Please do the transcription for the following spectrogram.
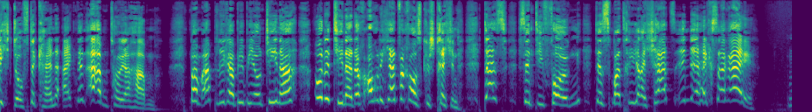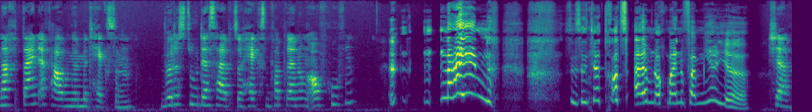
ich durfte keine eigenen Abenteuer haben. Beim Ableger Bibi und Tina wurde Tina doch auch nicht einfach rausgestrichen. Das sind die Folgen des Matriarchats in der Hexerei. Nach deinen Erfahrungen mit Hexen, würdest du deshalb zur Hexenverbrennung aufrufen? Nein! Sie sind ja trotz allem noch meine Familie. Tja,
